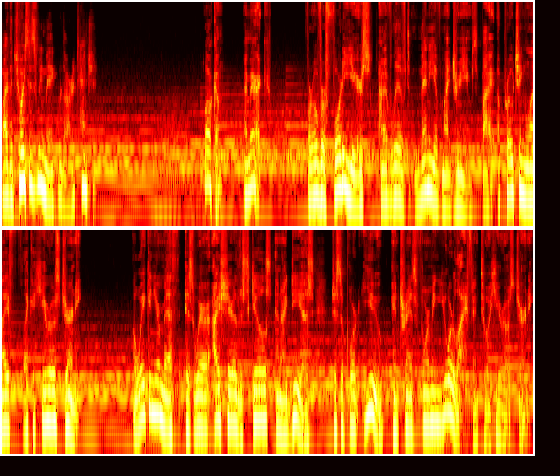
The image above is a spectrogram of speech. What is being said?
by the choices we make with our attention. Welcome. I'm Eric. For over 40 years, I've lived many of my dreams by approaching life like a hero's journey. Awaken Your Myth is where I share the skills and ideas to support you in transforming your life into a hero's journey.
